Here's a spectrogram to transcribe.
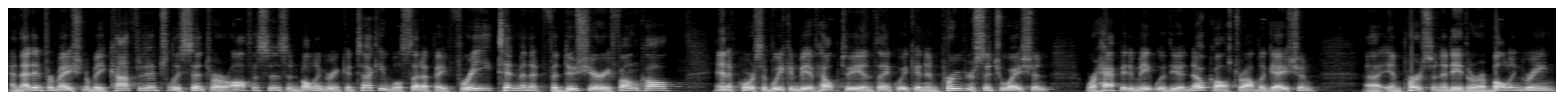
And that information will be confidentially sent to our offices in Bowling Green, Kentucky. We'll set up a free 10 minute fiduciary phone call. And of course, if we can be of help to you and think we can improve your situation, we're happy to meet with you at no cost or obligation uh, in person at either our Bowling Green,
